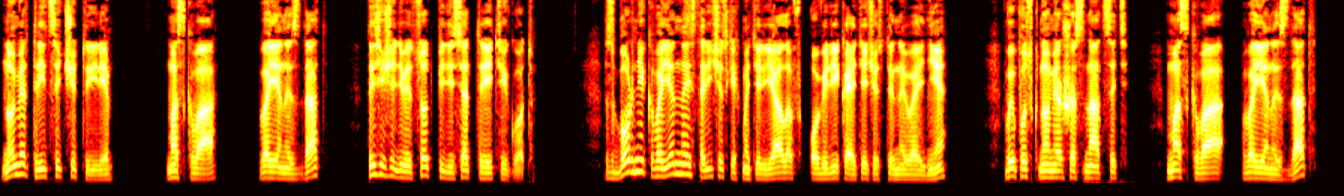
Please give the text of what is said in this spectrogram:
номер 34. Москва, военный сдат, 1953 год. Сборник военно-исторических материалов о Великой Отечественной войне, выпуск номер 16, Москва, военный сдат,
